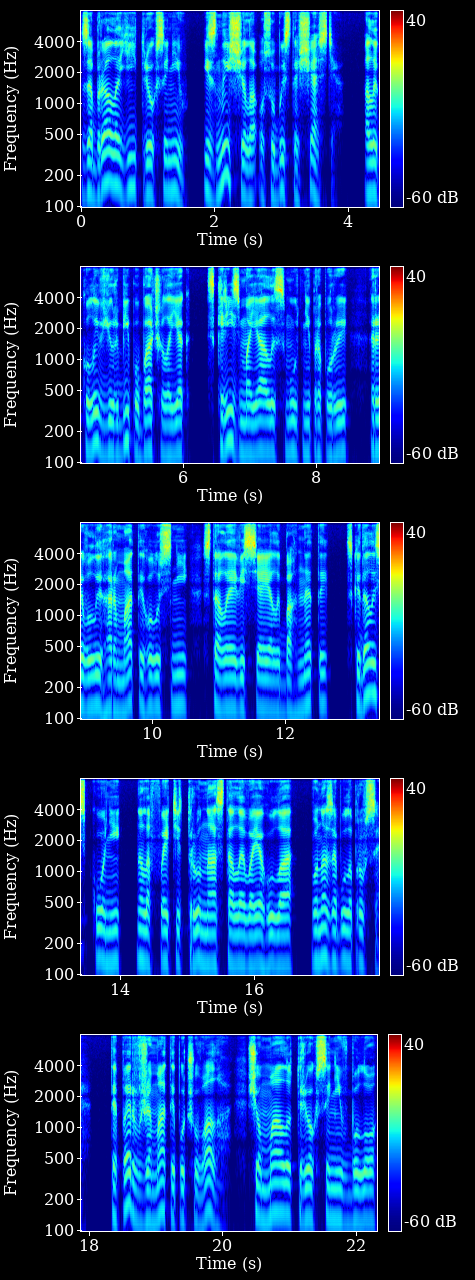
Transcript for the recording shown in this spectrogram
забрала їй трьох синів і знищила особисте щастя. Але коли в юрбі побачила, як скрізь маяли смутні прапори, ревли гармати голосні, сталеві сяяли багнети, скидались коні на лафеті труна сталева ягула, вона забула про все. Тепер вже мати почувала, що мало трьох синів було,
